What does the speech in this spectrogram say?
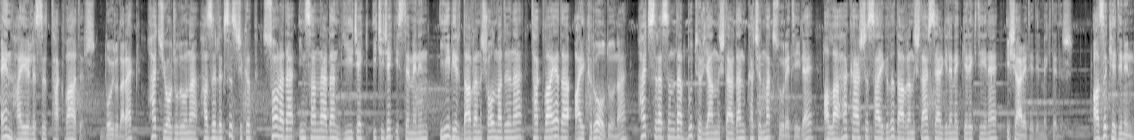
en hayırlısı takvadır buyrularak haç yolculuğuna hazırlıksız çıkıp sonra da insanlardan yiyecek, içecek istemenin iyi bir davranış olmadığına, takvaya da aykırı olduğuna, haç sırasında bu tür yanlışlardan kaçınmak suretiyle Allah'a karşı saygılı davranışlar sergilemek gerektiğine işaret edilmektedir azık edinin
